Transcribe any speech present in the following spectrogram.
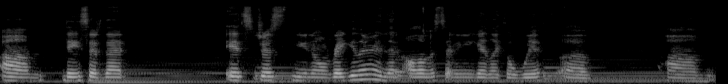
um, they said that it's just you know regular and then all of a sudden you get like a whiff of um,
